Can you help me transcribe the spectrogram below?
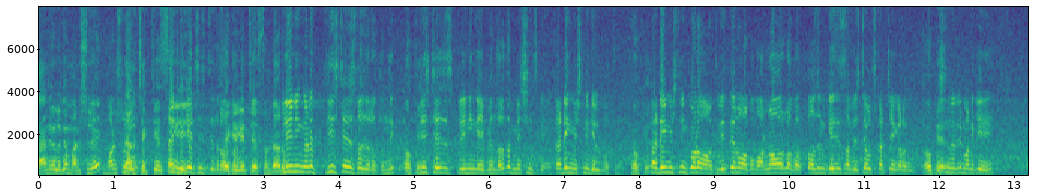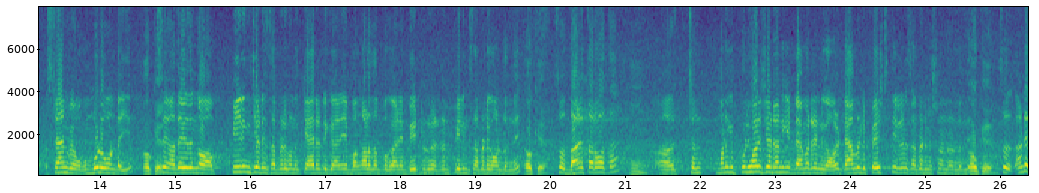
మాన్యువల్గా మనుషులే మనుషులు చెక్ చేసి segregate చేస్తుంటారు. క్లీనింగ్ అనేది త్రీ స్టేజెస్లో జరుగుతుంది. త్రీ స్టేజెస్ క్లీనింగ్ అయిపోయిన తర్వాత మిషన్స్ కటింగ్ మిషన్కి వెళ్ళిపోతుంది. కటింగ్ మిషన్ కూడా విత్ ఇన్ ఒక వన్ అవర్లో ఒక thousand kgs of vegetables cut Okay. Machinery మనకి స్టాండ్ ఒక మూడు ఉంటాయి. సేమ్ అదే విధంగా పీలింగ్ చేయడానికి సపరేట్గా ఉంటుంది. క్యారెట్ కానీ బంగాళదుంప కానీ బీట్రూట్ పీలింగ్ సపరేట్గా ఉంటుంది. సో దాని తర్వాత చన్- మనకి పులిహోర చేయడానికి టామరెంట్ కావాలి. టామరెంట్ పేస్ట్ తీయడానికి సపరేట్ మిషన్ ఉంటుంది. సో అంటే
